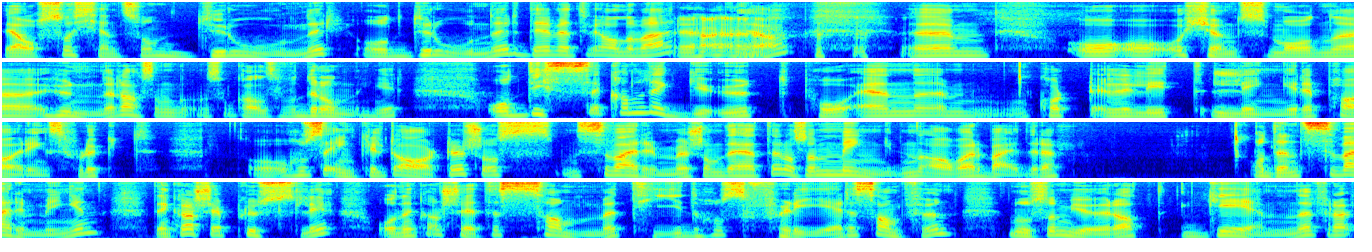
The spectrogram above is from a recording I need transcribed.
Det er også kjent som droner, og droner, det vet vi alle hva er. Ja, ja, ja. um, og, og, og, kjønnsmodne hunder, da, som, som, kalles for dronninger. Og disse kan legge ut på en um, kort eller litt lengre paringsflukt. Og hos enkelte arter så svermer, som det heter, også mengden av arbeidere. Og den svermingen den kan skje plutselig, og den kan skje til samme tid hos flere samfunn, noe som gjør at genene fra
